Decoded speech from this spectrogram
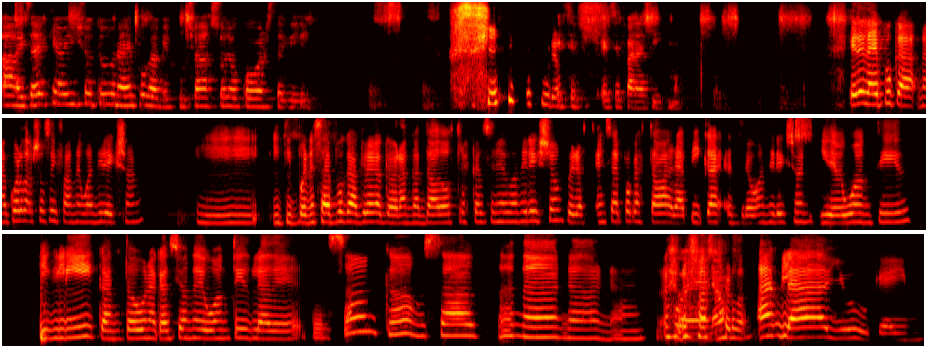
Ay, ¿sabes que había yo tuve una época que escuchaba solo covers de Glee? Sí, te juro. Ese, ese fanatismo. Era la época, me acuerdo, yo soy fan de One Direction, y, y tipo en esa época creo que habrán cantado dos, tres canciones de One Direction, pero en esa época estaba la pica entre One Direction y The Wanted, y Glee cantó una canción de Wanted, la de The sun comes out, na, na, na. Bueno. I'm glad you came.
